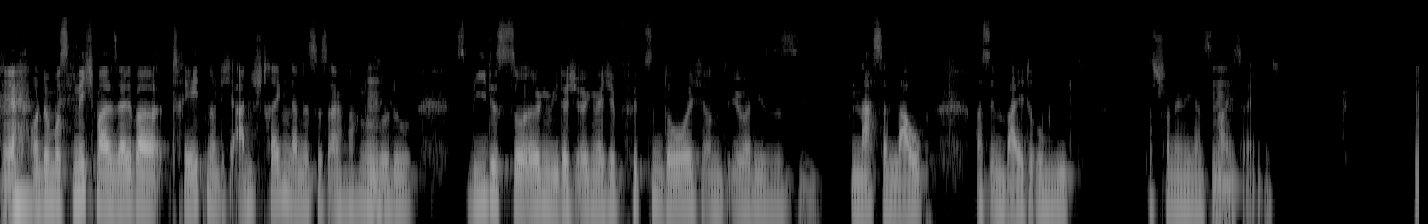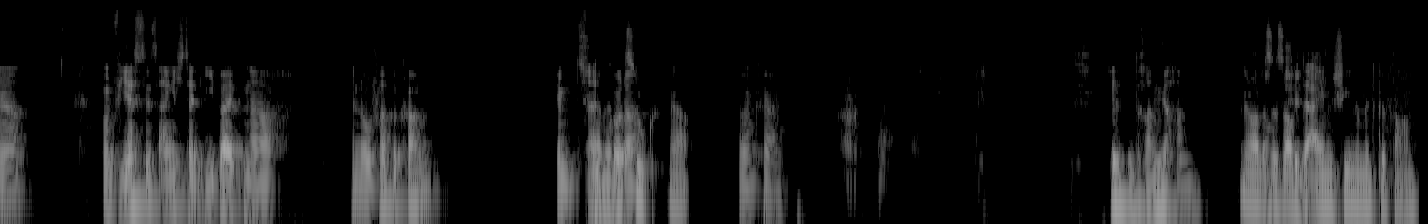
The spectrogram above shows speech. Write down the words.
Ja. Und du musst nicht mal selber treten und dich anstrengen, dann ist es einfach nur Hm. so, du speedest so irgendwie durch irgendwelche Pfützen durch und über dieses Hm. nasse Laub, was im Wald rumliegt. Das ist schon irgendwie ganz Hm. nice eigentlich. Ja. Und wie hast du jetzt eigentlich dein E-Bike nach Hannover bekommen? Im Zug Äh, mit dem oder? Zug, ja. Okay. hinten dran gehangen. Ja, das Auch ist auf der einen Schiene mitgefahren.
